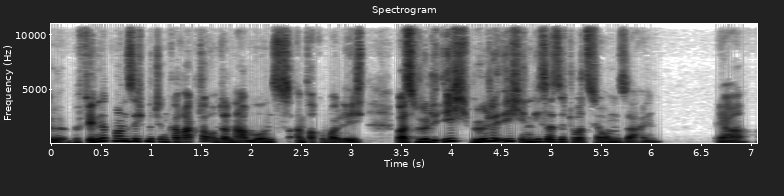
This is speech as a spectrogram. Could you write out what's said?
äh, befindet man sich mit dem Charakter und dann haben wir uns einfach überlegt, was würde ich, würde ich in dieser Situation sein, ja,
